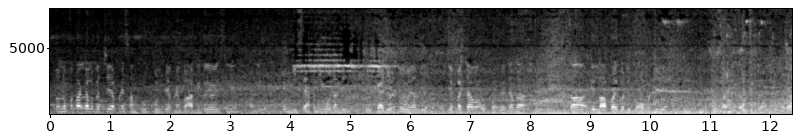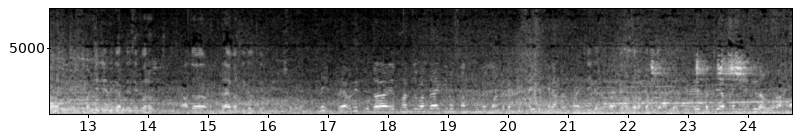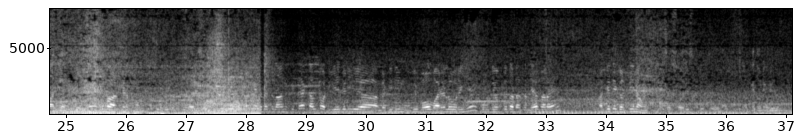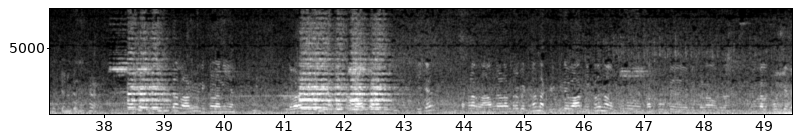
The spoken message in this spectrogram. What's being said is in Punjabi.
ਤੁਹਾਨੂੰ ਪਤਾ ਕੱਲ ਬੱਚੇ ਆਪਣੇ ਸੰਪਰੂਫ ਖੋਲ ਕੇ ਆਪਣੇ ਬਾਹਰ ਨਿਕਲੇ ਹੋਏ ਸੀਗੇ। ਹਾਂਜੀ ਭਾਜੀ ਕੋਈ ਮਿਸ ਹੈਪਨਿੰਗ ਹੋ ਜਾਂਦੀ ਕੋਈ ਕੈਜੂਅਲਟੀ ਹੋ ਜਾਂਦੀ। ਜੇ ਬੱਚਾ ਉੱਪਰ ਗਿਰ ਜਾਂਦਾ ਤਾਂ ਇਹ ਲਾਪਰਵਾਹੀ ਤੁਹਾਡੀ ਬਹੁਤ ਵੱਡੀ ਹੈ। ਸਾਡੀ ਗਲਤੀ ਤੋਂ ਬੜਾ ਬੱਚੇ ਜਿੱਦ ਕਰਦੇ ਸੀ ਪਰ ਆਦਾ ਡਰਾਈਵਰ ਦੀ ਗਲਤੀ ਹੁੰਦੀ ਹੈ ਨਹੀਂ ਡਰਾਈਵਰ ਦੀ ਤੁਹਾਡਾ ਇਹ ਫਰਜ਼ ਬਣਦਾ ਹੈ ਕਿ ਇਹਨੂੰ ਸੰਪਰੂਫ ਨੂੰ ਬੰਦ ਕਰਕੇ ਸਹੀ ਤਰੀਕੇ ਨਾਲ ਅੰਦਰ ਠੀਕ ਹੈ ਸਰ ਅੱਗੇ ਤੋਂ ਸਰ ਆਪਾਂ ਨਹੀਂ ਕਰਾਂਗੇ। ਇਹ ਬੱਚੇ ਆਪਣੇ ਦੇਸ਼ ਦੀ ਜ਼ਰੂਰ ਆ। ਹਾਂਜੀ ਹਾਂਜੀ। ਸੰਭਾਲ ਕੇ ਰੱਖੋ। ਸੌਰੀ ਸਰ ਚਲਾਨ ਕੀਤਾ ਕੱਲ ਤੁਹਾਡੀ ਇਹ ਜਿਹੜੀ ਅ, ਗੱਡੀ ਦੀ ਮੂਵੀ ਬਹੁਤ ਵਾਇਰਲ ਹੋ ਰਹੀ ਹੈ। ਕੋਲ ਦੇ ਉੱਤੇ ਤੁਹਾਡਾ ਚੱਲਿਆ ਸਾਰਾ ਇਹ। ਅੱਗੇ ਤੇ ਗਲਤੀ ਨਾ ਹੋਵੇ ਸਰ ਸੌਰੀ ਸਰ ਅੱਗੇ ਤੋਂ ਨਹੀਂ ਹੋਊਗਾ ਬੱਚਿਆਂ ਨੂੰ ਕਹਿੰਦੇ। ਤੁਸੀਂ ਵੀ ਤਾਂ ਬਾਹਰ ਵੀ ਨਿਕਲਣਾ ਨਹੀਂ ਆ। ਦੁਬਾਰਾ ਗੱਡੀ ਨਹੀਂ ਕਰਨੀ ਬਾਹਰ ਜਾਣਾ। ਠੀਕ ਹੈ? ਆਪਣਾ ਆਰਾਮ ਨਾਲ ਅੰਦਰ ਬੈਠਣਾ ਨਾ ਖਿੜਕੀ ਦੇ ਬਾਹਰ ਨਿਕਲਣਾ ਨਾ ਉੱਪਰ ਨੂੰ ਸੰਪੂਰ ਤੇ ਨਿਕਲਣਾ ਹੋਵੇਗਾ ਇਹ ਗੱਲ ਖੋਲ ਕੇ ਦੇ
